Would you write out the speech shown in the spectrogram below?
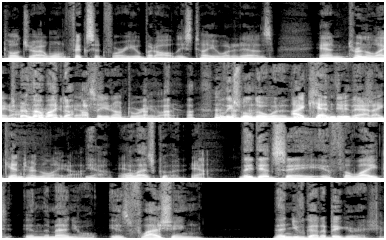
told you I won't fix it for you, but I'll at least tell you what it is, and turn the light off. Turn the light you. Yeah, off. so you don't have to worry about it. at least we'll know what it is. I can do that. I can turn the light off. Yeah. Well, that's good. Yeah. They did say if the light in the manual is flashing, then you've got a bigger issue.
